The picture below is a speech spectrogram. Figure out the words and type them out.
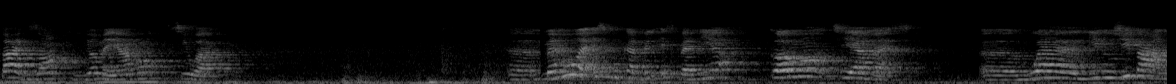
Par exemple, yo me llamo. آه، ما هو اسمك بالإسبانية Como te llamas? ولنجيب عن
